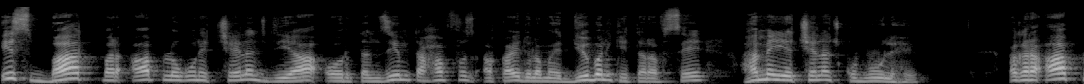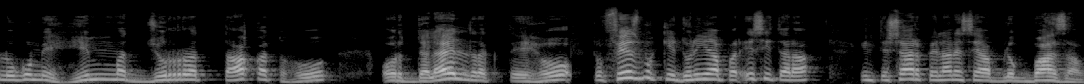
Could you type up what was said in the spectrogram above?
اس بات پر آپ لوگوں نے چیلنج دیا اور تنظیم تحفظ عقائد علماء دیوبن کی طرف سے ہمیں یہ چیلنج قبول ہے۔ اگر آپ لوگوں میں ہمت جرت طاقت ہو اور دلائل رکھتے ہو تو فیس بک کی دنیا پر اسی طرح انتشار پھیلانے سے آپ لوگ باز آؤ۔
